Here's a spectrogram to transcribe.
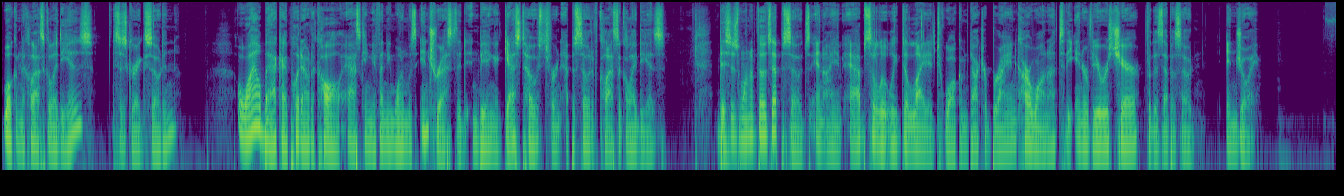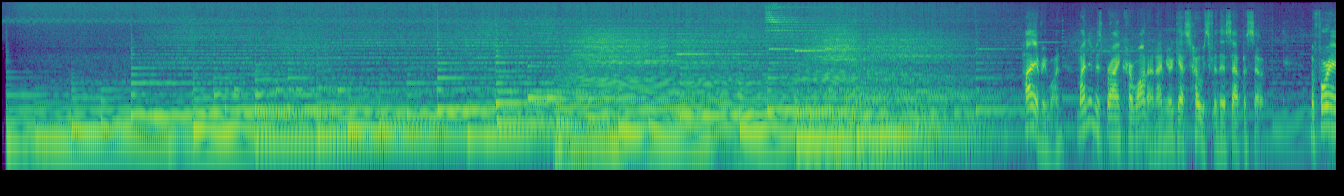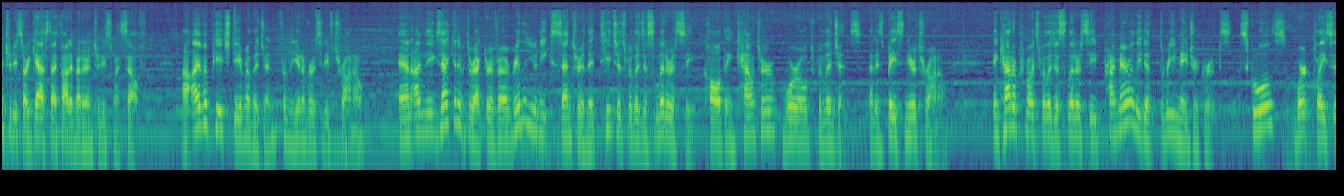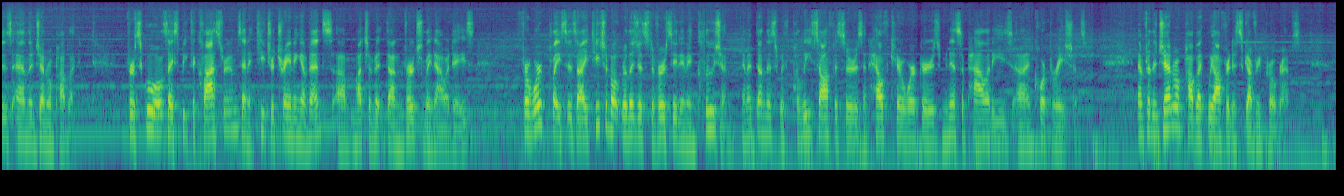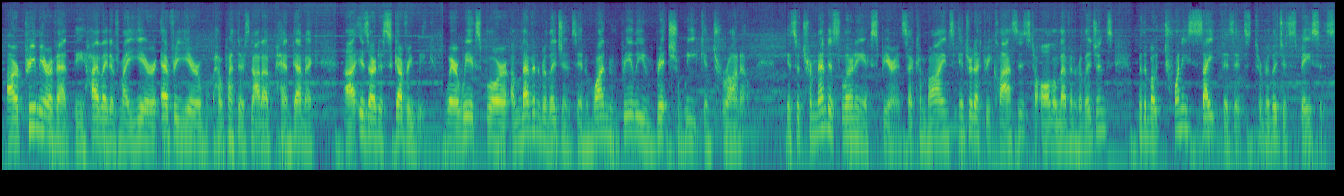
Welcome to Classical Ideas. This is Greg Soden. A while back, I put out a call asking if anyone was interested in being a guest host for an episode of Classical Ideas. This is one of those episodes, and I am absolutely delighted to welcome Dr. Brian Carwana to the interviewer's chair for this episode. Enjoy. Hi, everyone. My name is Brian Carwana, and I'm your guest host for this episode. Before I introduce our guest, I thought I'd better introduce myself. Uh, I have a PhD in religion from the University of Toronto, and I'm the executive director of a really unique center that teaches religious literacy called Encounter World Religions, that is based near Toronto. Encounter promotes religious literacy primarily to three major groups schools, workplaces, and the general public. For schools, I speak to classrooms and at teacher training events, uh, much of it done virtually nowadays. For workplaces, I teach about religious diversity and inclusion, and I've done this with police officers and healthcare workers, municipalities, uh, and corporations. And for the general public, we offer discovery programs. Our premier event, the highlight of my year every year when there's not a pandemic, uh, is our Discovery Week, where we explore 11 religions in one really rich week in Toronto. It's a tremendous learning experience that combines introductory classes to all 11 religions with about 20 site visits to religious spaces.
